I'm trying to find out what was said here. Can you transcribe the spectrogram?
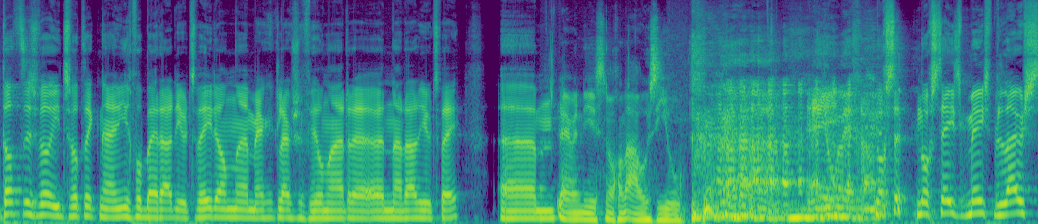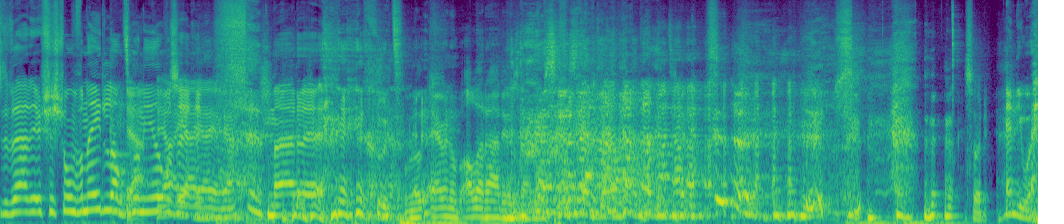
dat is wel iets wat ik, nou, in ieder geval bij Radio 2 dan merk ik luister veel naar, eh, naar Radio 2. Ehm, Nee, maar die is nog een oude ziel. nog, ste- nog steeds het meest beluisterde radiostation van Nederland, wil niet heel veel zeggen. Ja, ja, ja. Maar eh, goed. Omdat Erwin op alle radio's is. Sorry. Anyway,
